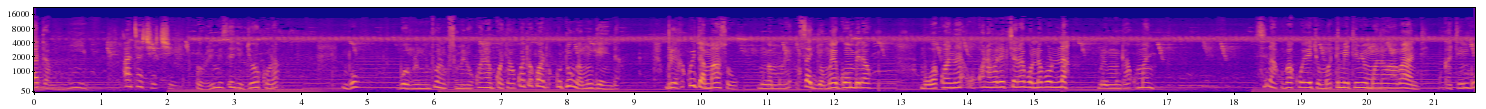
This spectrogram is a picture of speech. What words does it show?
taata munyiivu Ate kiki? olw'emize egyo gyokola mbu bwe buli muntu wano kusomera okwana bukwata akwata kwata kutu nga mugenda. Buli akakuyita mu maaso nga musajja omwegomberawo mbu wakwana balekitara bonna bonna buli muntu akumanyi. Sinakuva ku ekyo mwatemyetemye omwana w'abandi kati mbu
